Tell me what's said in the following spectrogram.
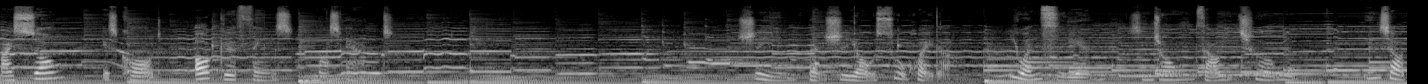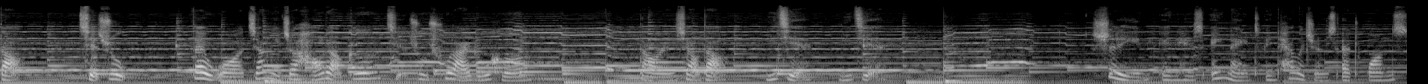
My song is called All Good Things Must End. End。士隐本是由素绘的，译闻此言，心中早已彻悟，应笑道：“且住，待我将你这好了歌解注出来如何？”道人笑道：“你解，你解。”Shi in his innate intelligence, at once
